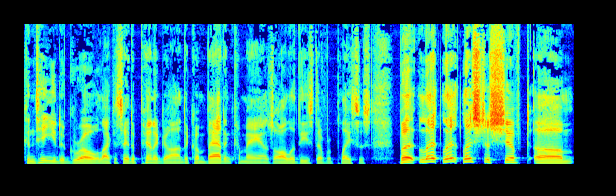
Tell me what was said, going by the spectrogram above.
continue to grow. Like I say, the Pentagon, the combatant commands, all of these different places. But let, let, let's just shift um,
